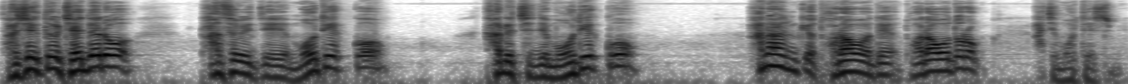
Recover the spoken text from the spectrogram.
자식들 제대로 다스리지 못했고 가르치지 못했고 하나님께 돌아오, 돌아오도록 하지 못했습니다.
